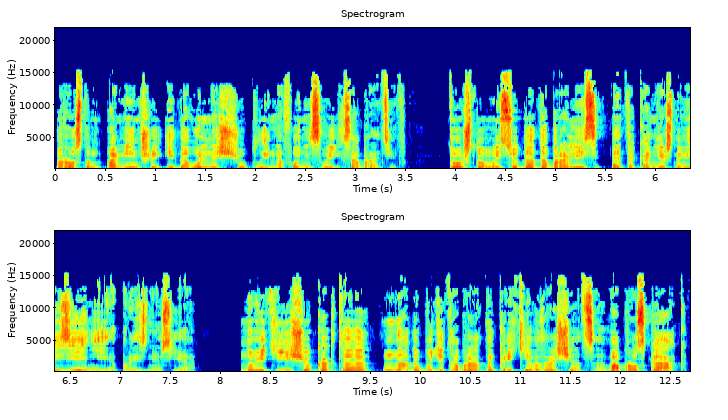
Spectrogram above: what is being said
ростом поменьше и довольно щуплый на фоне своих собратьев. «То, что мы сюда добрались, это, конечно, везение», — произнес я. «Но ведь еще как-то надо будет обратно к реке возвращаться. Вопрос как?»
